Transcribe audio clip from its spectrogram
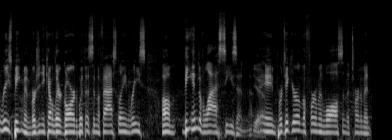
Reece Beekman, Virginia Cavalier guard, with us in the fast lane. Reece, um, the end of last season, Yeah. in particular the Furman loss in the tournament.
